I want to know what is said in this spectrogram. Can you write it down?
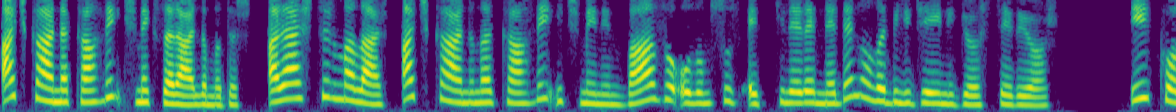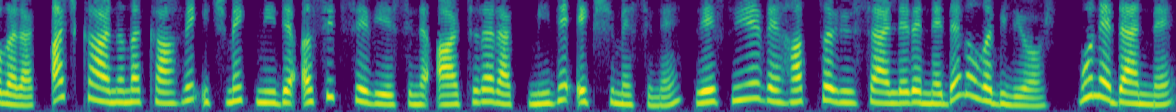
Aç karna kahve içmek zararlı mıdır? Araştırmalar, aç karnına kahve içmenin bazı olumsuz etkilere neden olabileceğini gösteriyor. İlk olarak aç karnına kahve içmek mide asit seviyesini artırarak mide ekşimesine, reflüye ve hatta ülserlere neden olabiliyor. Bu nedenle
